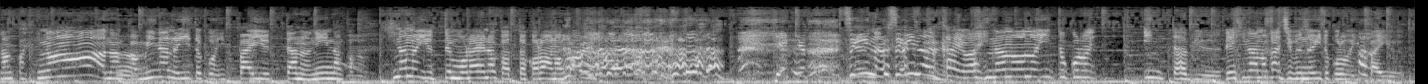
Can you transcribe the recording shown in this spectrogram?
なんかひなのはなんかみんなのいいとこいっぱい言ったのに、なんか、ひなの言ってもらえなかったから、なんか、次の、次の回はひなののいいところインタビューで、ひなのが自分のいいところをいっぱい言う。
